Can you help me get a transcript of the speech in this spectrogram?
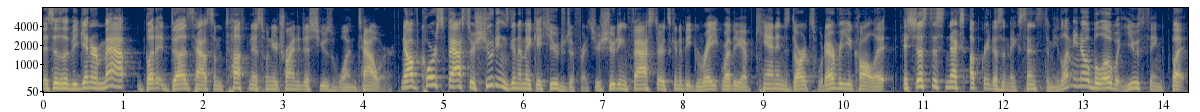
this is a beginner map, but it does have some toughness when you're trying to just use one tower. Now, of course, faster shooting is going to make a huge difference. You're shooting faster. It's going to be great, whether you have cannons, darts, whatever you call it. It's just this next upgrade doesn't make sense to me. Let me know below what you think, but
